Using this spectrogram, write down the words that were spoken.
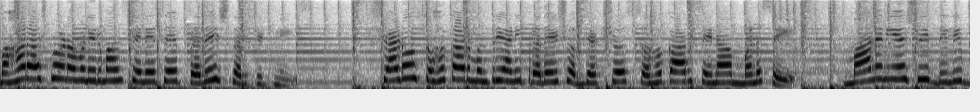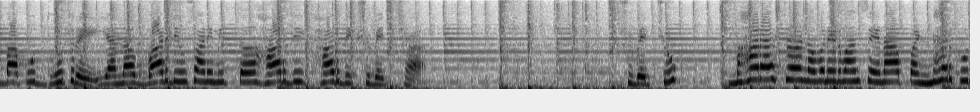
महाराष्ट्र नवनिर्माण सेनेचे प्रदेश सरचिटणीस. शॅडो सहकार मंत्री आणि प्रदेश अध्यक्ष सहकार सेना मनसे. माननीय श्री दिलीप बापू धोत्रे यांना वाढदिवसानिमित्त हार्दिक हार्दिक शुभेच्छा. शुभेच्छुक महाराष्ट्र नवनिर्माण सेना पंढरपूर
